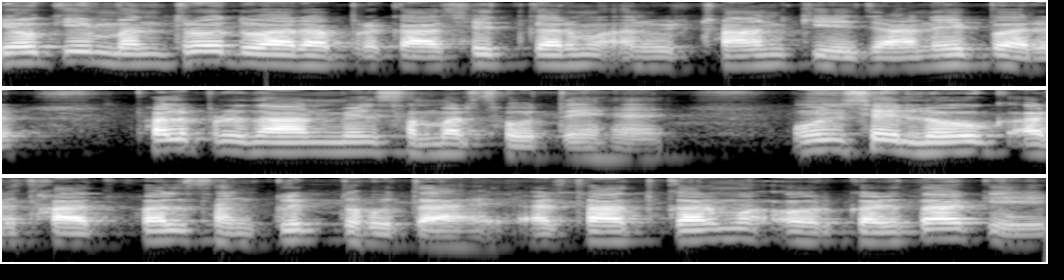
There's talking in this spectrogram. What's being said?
क्योंकि मंत्रों द्वारा प्रकाशित कर्म अनुष्ठान किए जाने पर फल प्रदान में समर्थ होते हैं। उनसे लोग अर्थात फल संक्लिप्त होता है, अर्थात कर्म और कर्ता के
